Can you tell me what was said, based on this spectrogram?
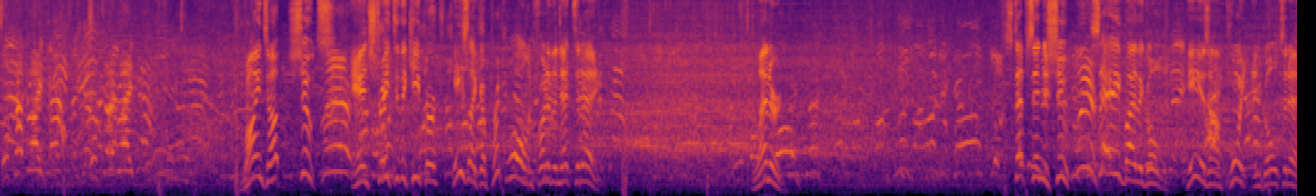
Ball top right. Right. Winds up, shoots, and straight to the keeper. He's like a brick wall in front of the net today. Leonard. Steps in to shoot. Saved by the goalie. He is on point in goal today.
